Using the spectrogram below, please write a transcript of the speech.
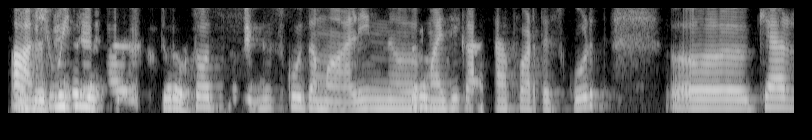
A, și uite, tot, scuză-mă, Alin, mai zic asta foarte scurt. Uh, chiar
